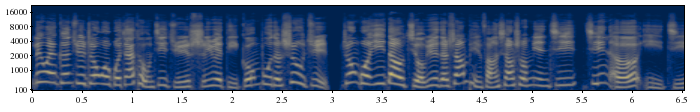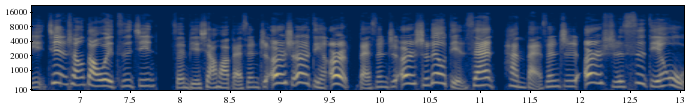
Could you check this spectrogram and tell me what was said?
另外，根据中国国家统计局十月底公布的数据，中国一到九月的商品房销售面积、金额以及建商到位资金分别下滑百分之二十二点二、百分之二十六点三和百分之二十四点五，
